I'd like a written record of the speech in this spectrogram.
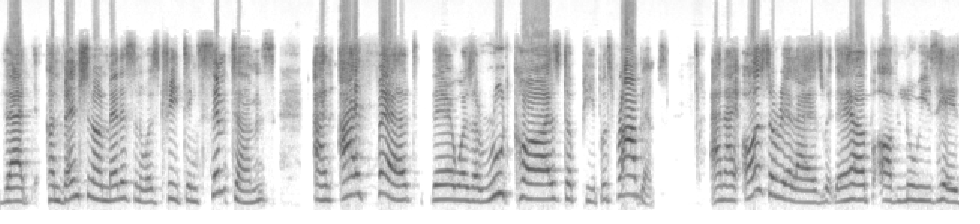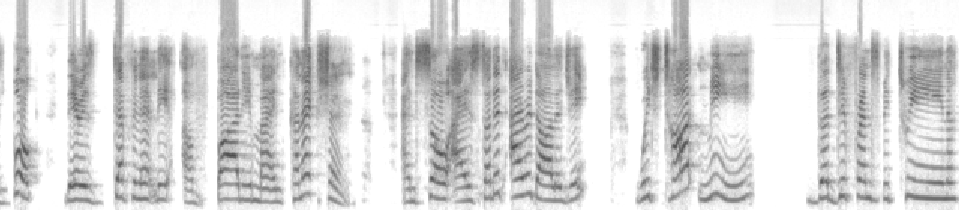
that conventional medicine was treating symptoms, and I felt there was a root cause to people's problems. And I also realized, with the help of Louise Hay's book, there is definitely a body mind connection. And so I studied iridology, which taught me the difference between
